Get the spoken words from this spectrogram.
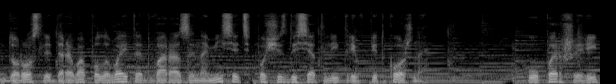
Дорослі дерева поливайте два рази на місяць по 60 літрів під кожне. У перший рік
